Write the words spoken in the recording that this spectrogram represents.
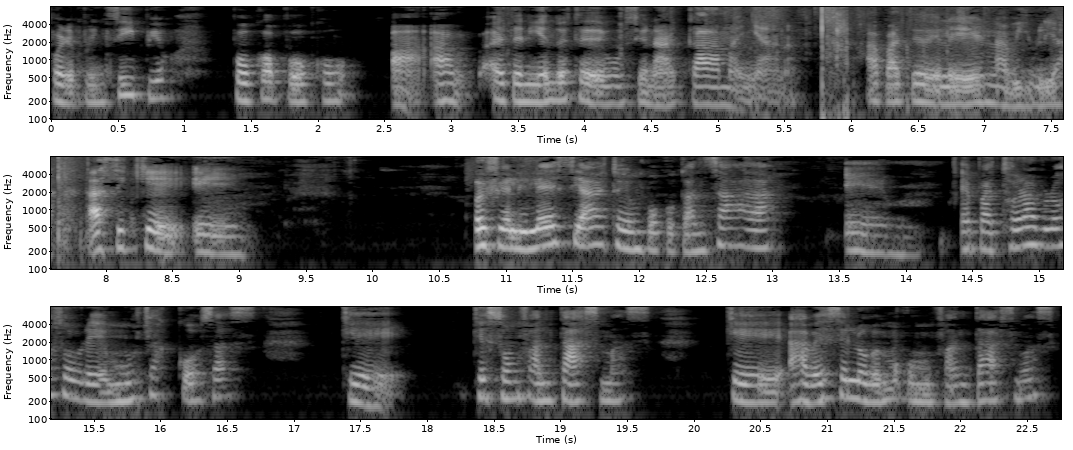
por el principio, poco a poco, a, teniendo este devocional cada mañana, aparte de leer la Biblia. Así que eh, Hoy fui a la iglesia, estoy un poco cansada. Em, el pastor habló sobre muchas cosas que, que son fantasmas, que a veces lo vemos como fantasmas,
